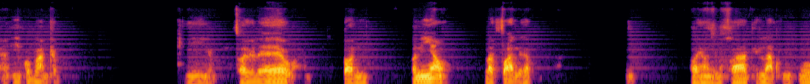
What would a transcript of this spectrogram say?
หน้าที่พ่อบ้านครับ นี่ครับซอยไปแล้ว ตอนตอนนี้เอาหลาดฟาดเลยครับซอยเอาจะฟักให้ลาบโอ้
